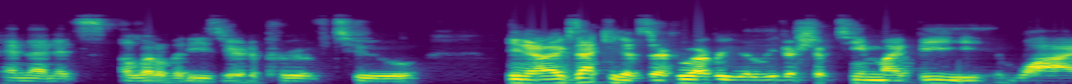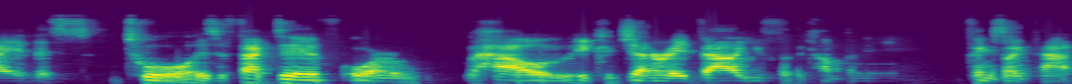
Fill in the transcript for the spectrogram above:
And then it's a little bit easier to prove to, you know, executives or whoever your leadership team might be why this tool is effective or how it could generate value for the company, things like that.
